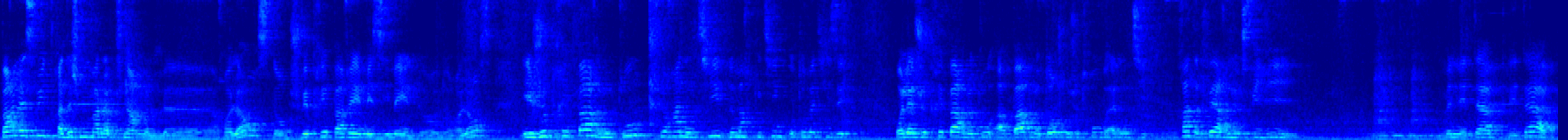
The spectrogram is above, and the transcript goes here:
Par la suite, je relance, donc je vais préparer mes emails de, de relance et je prépare le tout sur un outil de marketing automatisé. Voilà, je prépare le tout à part le temps que je trouve un outil faire le suivi d'une étape l'étape,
